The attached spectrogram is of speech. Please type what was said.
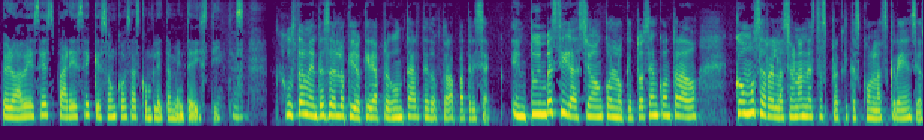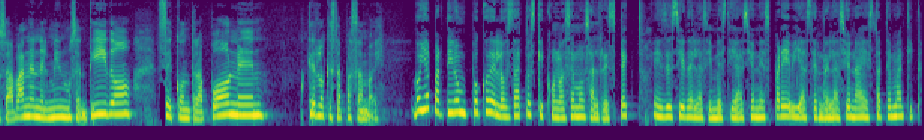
pero a veces parece que son cosas completamente distintas. Justamente eso es lo que yo quería preguntarte, doctora Patricia. En tu investigación, con lo que tú has encontrado, ¿cómo se relacionan estas prácticas con las creencias? O sea, ¿van en el mismo sentido? ¿Se contraponen? ¿Qué es lo que está pasando ahí? Voy a partir un poco de los datos que conocemos al respecto, es decir, de las investigaciones previas en relación a esta temática.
